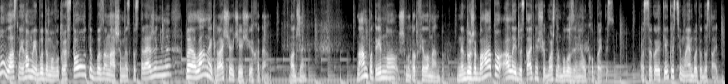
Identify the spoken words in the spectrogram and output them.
Ну, власне, його ми і будемо використовувати, бо за нашими спостереженнями PLA найкраще очищує хотен. Отже, нам потрібно шматок філаменту. Не дуже багато, але й достатньо, щоб можна було за нього вхопитись. Ось такої кількості має бути достатньо.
